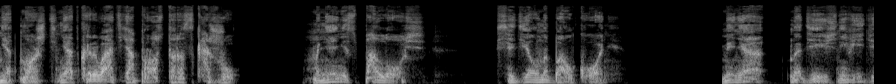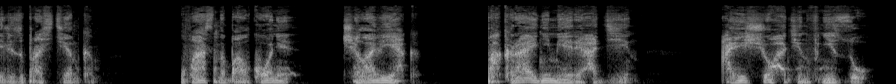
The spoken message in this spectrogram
Нет, можете не открывать, я просто расскажу. Мне не спалось. Сидел на балконе. Меня, надеюсь, не видели за простенком. У вас на балконе человек. По крайней мере, один. А еще один внизу.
